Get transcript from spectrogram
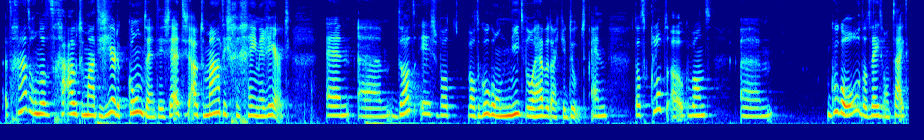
het gaat erom dat het geautomatiseerde content is. Hè? Het is automatisch gegenereerd. En um, dat is wat, wat Google niet wil hebben dat je doet. En dat klopt ook, want Google, dat weten we al tijd,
